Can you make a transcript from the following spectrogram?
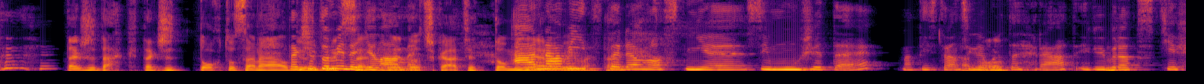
takže tak, takže tohto sa na takže to my neděláme. nedočkáte. To my a navíc tak. teda vlastně si můžete na té stránce, kde budete hrát, i vybrat z těch,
